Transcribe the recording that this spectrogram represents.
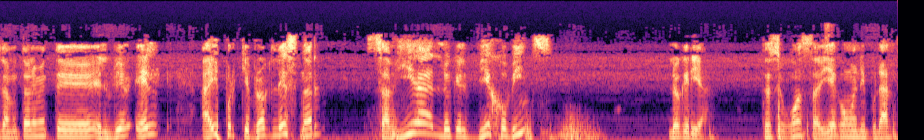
lamentablemente el viejo, él, ahí es porque Brock Lesnar sabía lo que el viejo Vince lo quería. Entonces Juan sabía cómo manipularlo.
